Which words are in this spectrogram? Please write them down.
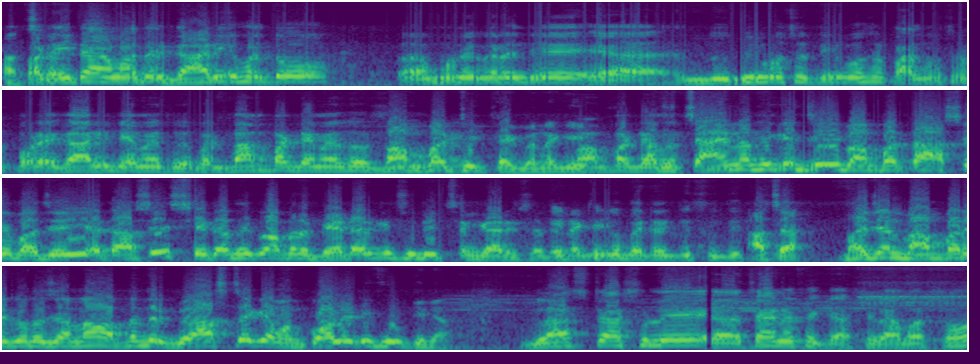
আচ্ছা। বাট এটা আমাদের গাড়ি হয়তো মনে করেন যে দুই বছর তিন বছর পাঁচ বছর পরে গাড়ি ড্যামেজ হবে বাট বাম্পার ড্যামেজ হবে বাম্পার ঠিক থাকবে নাকি? Bumper আচ্ছা, চায়না থেকে যে বাম্পারটা আসে বা যেই এটা আসে সেটা থেকে আপনারা বেটার কিছু দিচ্ছেন গাড়ির সাথে নাকি? থেকে বেটার কিছু দিচ্ছে। আচ্ছা ভাইজান বাম্পারের কথা জানাও। আপনাদের গ্লাসটা কেমন? কোয়ালিটি ফুল কিনা? গ্লাসটা আসলে চায়না থেকে আসে রাবার সহ।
